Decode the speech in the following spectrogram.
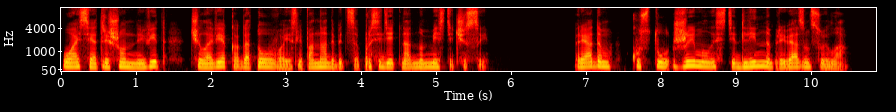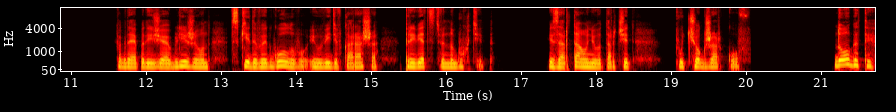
У Аси отрешенный вид человека, готового, если понадобится, просидеть на одном месте часы. Рядом к кусту жимолости длинно привязан суйла. Когда я подъезжаю ближе, он вскидывает голову и, увидев Караша, приветственно бухтит. Изо рта у него торчит пучок жарков. «Долго ты?»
